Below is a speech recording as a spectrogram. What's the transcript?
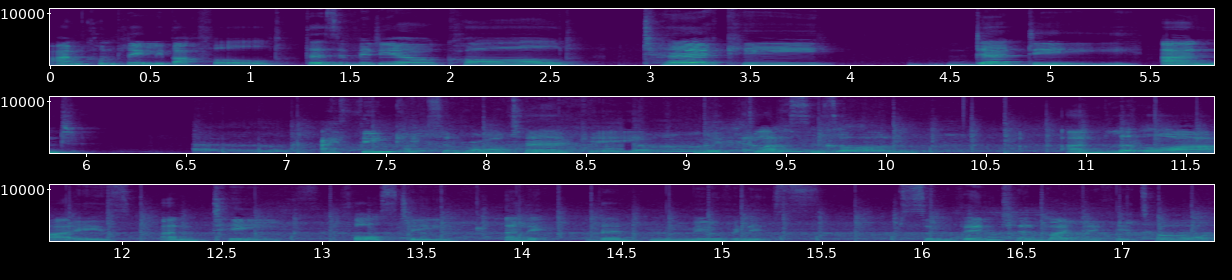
I'm completely baffled. There's a video called Turkey Daddy and I think it's a raw turkey with glasses on and little eyes and teeth, false teeth, and it then moving its something to like make it talk.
